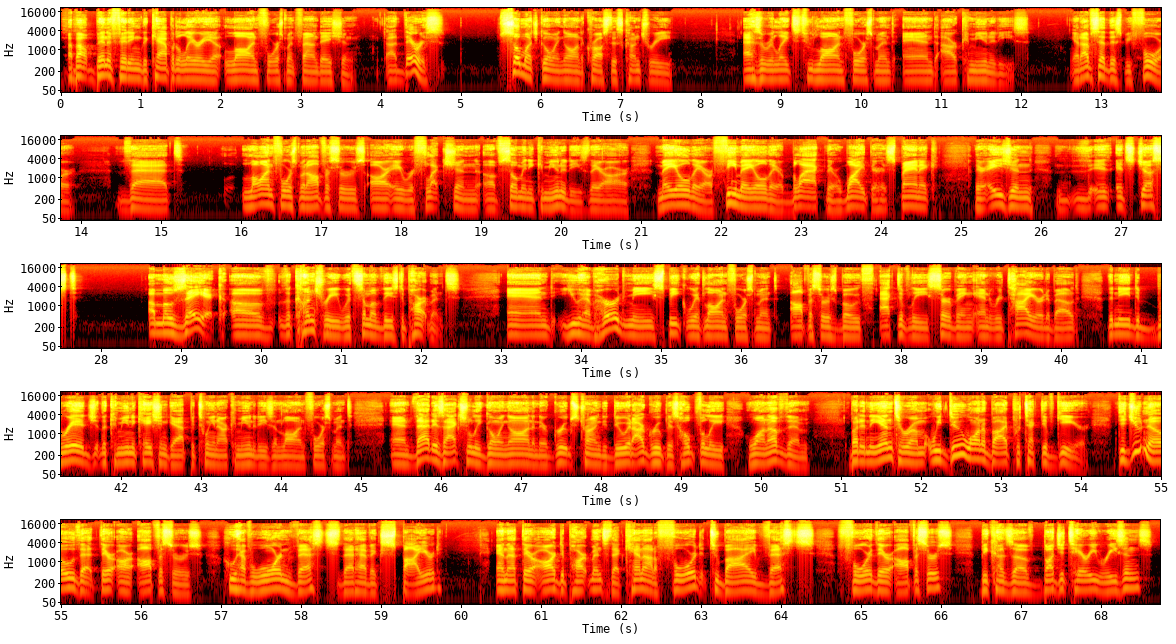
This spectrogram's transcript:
about benefiting the Capital Area Law Enforcement Foundation. Uh, there is so much going on across this country as it relates to law enforcement and our communities. And I've said this before that law enforcement officers are a reflection of so many communities. They are male, they are female, they are black, they're white, they're Hispanic, they're Asian. It's just a mosaic of the country with some of these departments. And you have heard me speak with law enforcement officers, both actively serving and retired, about the need to bridge the communication gap between our communities and law enforcement. And that is actually going on, and there are groups trying to do it. Our group is hopefully one of them. But in the interim, we do want to buy protective gear. Did you know that there are officers who have worn vests that have expired? and that there are departments that cannot afford to buy vests for their officers because of budgetary reasons.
